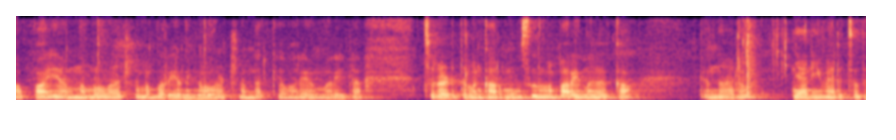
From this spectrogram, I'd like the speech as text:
പപ്പായാണ് നമ്മളെ നാട്ടിലെല്ലാം പറയാം. നിങ്ങളുടെ നാട്ടിലെന്തൊക്കെയാണ് പറയാമെന്ന് അറിയില്ല. ചിലയിടത്തെല്ലാം കർമൂസ് എന്നെല്ലാം പറയുന്ന കേൾക്കാം. എന്നാലും ഞാൻ ഈ വരച്ചത്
